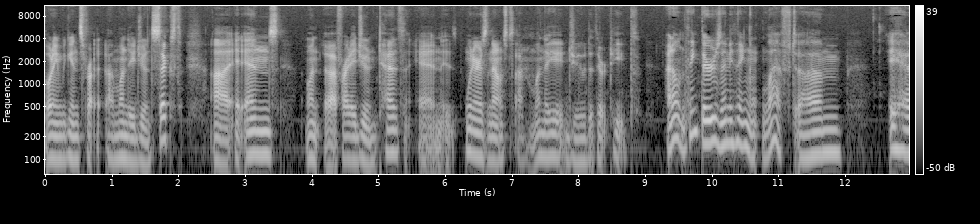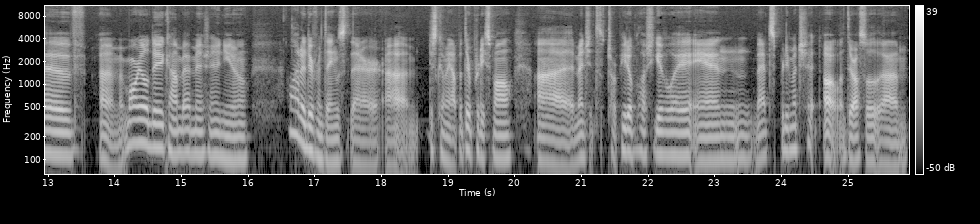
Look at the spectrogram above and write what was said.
Voting begins uh, Monday, June 6th. Uh, it ends on uh, Friday, June 10th, and is, winner is announced on Monday, June the 13th. I don't think there's anything left. Um, they have Memorial Day combat mission, you know a lot of different things that are um, just coming out, but they're pretty small. Uh, I mentioned the torpedo plush giveaway, and that's pretty much it. Oh, they're also um,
